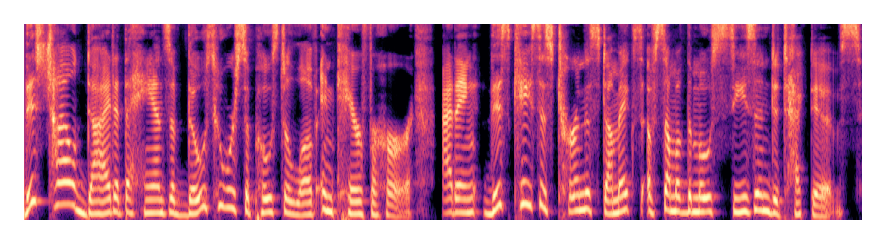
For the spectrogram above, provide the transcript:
This child died at the hands of those who were supposed to love and care for her, adding, This case has turned the stomachs of some of the most seasoned detectives.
